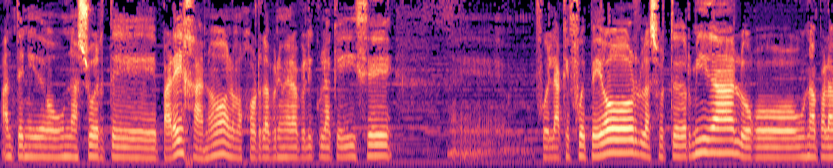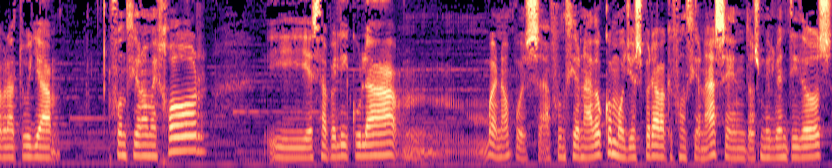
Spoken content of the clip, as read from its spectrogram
han tenido una suerte pareja, ¿no? A lo mejor la primera película que hice eh, fue la que fue peor, La suerte dormida, luego una palabra tuya funcionó mejor y esta película mm, bueno, pues ha funcionado como yo esperaba que funcionase. En 2022,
